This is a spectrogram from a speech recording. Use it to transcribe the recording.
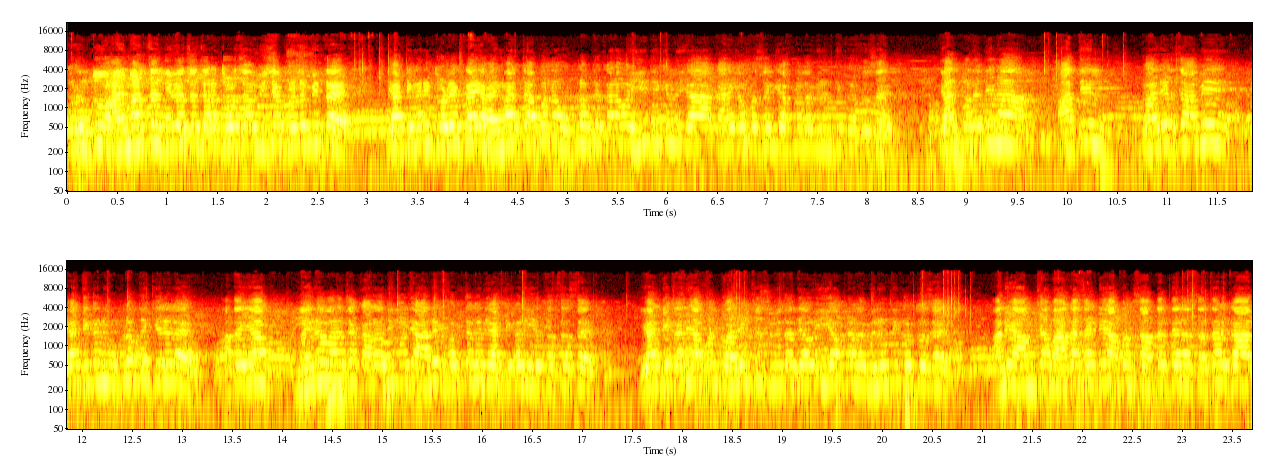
परंतु हायमार्टचा दिव्याचा जरा थोडासा विषय प्रलंबित आहे. या ठिकाणी थोडे काही हायमार्ट आपण उपलब्ध करावं ही देखील या कार्यक्रम प्रसंगी आपल्याला विनंती करतो साहेब. त्याच पद्धतीनं आतील टॉयलेटचा आम्ही या ठिकाणी उपलब्ध केलेलं आहे. आता या महिनाभराच्या कालावधीमध्ये अनेक भक्तगण या ठिकाणी येत असतात साहेब. या ठिकाणी आपण टॉयलेटची सुविधा द्यावी ही आपल्याला विनंती करतो साहेब. आणि आमच्या भागासाठी आपण सातत्यानं सतर्क आहात.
